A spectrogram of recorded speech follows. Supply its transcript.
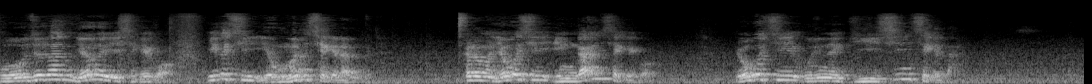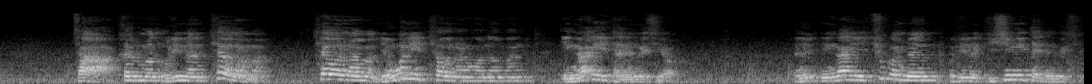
우주는 영의 세계고, 이것이 영혼 세계라는 거죠. 그러면 이것이 인간 세계고, 이것이 우리는 귀신 세계다. 자, 그러면 우리는 태어나면, 태어나면, 영혼이 태어나면 인간이 되는 것이요. 인간이 죽으면 우리는 귀신이 되는 것이고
